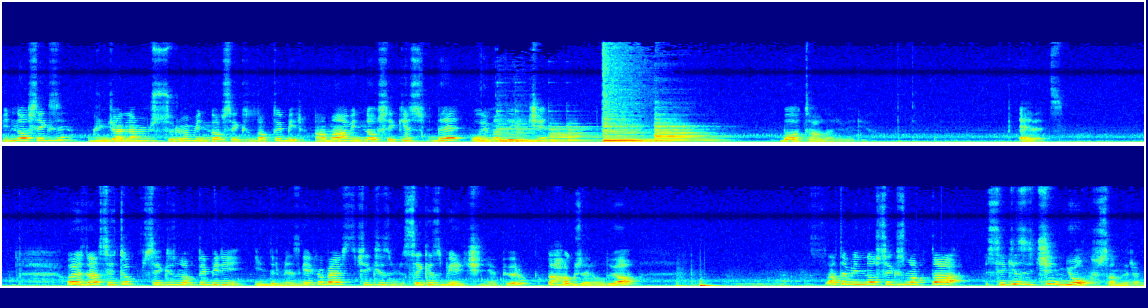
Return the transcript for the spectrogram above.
Windows 8'in güncellenmiş sürümü Windows 8.1 ama Windows 8 de uymadığı için bu hataları veriyor. Evet. O yüzden setup 8.1'i indirmeniz gerekiyor. Ben 8 8.1 için yapıyorum. Daha güzel oluyor. Zaten Windows 8.8 için yok sanırım.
